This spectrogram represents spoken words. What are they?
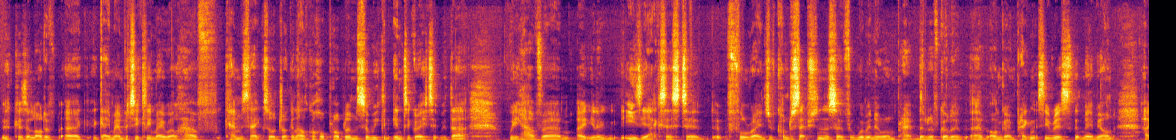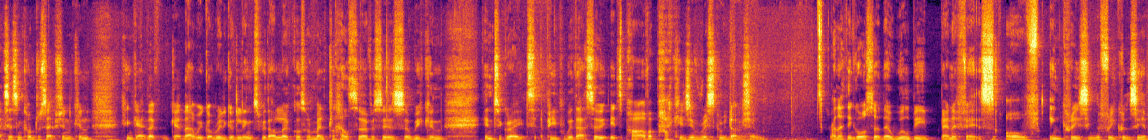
because a lot of uh, gay men particularly may well have chemsex or drug and alcohol problems, so we can integrate it with that. We have um, a, you know easy access to a full range of contraception. So for women who are on PrEP that have got an ongoing pregnancy risk that maybe aren't accessing contraception can can get that get that. We've got really good links with our local sort of mental health services, so we can integrate people with that. So it's part of a package of risk reduction. And I think also there will be benefits of increasing the frequency of,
